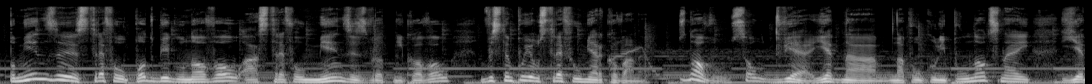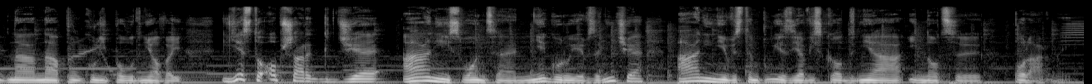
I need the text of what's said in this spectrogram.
Pomiędzy strefą podbiegunową a strefą międzyzwrotnikową występują strefy umiarkowane. Znowu są dwie, jedna na półkuli północnej, jedna na półkuli południowej. Jest to obszar, gdzie ani słońce nie góruje w zenicie, ani nie występuje zjawisko dnia i nocy polarnej.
